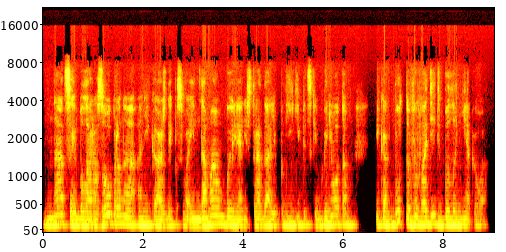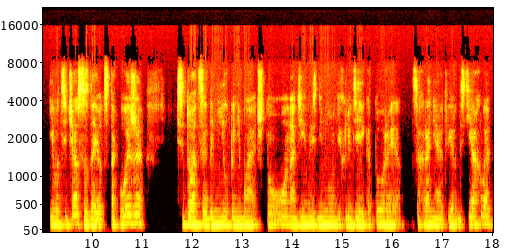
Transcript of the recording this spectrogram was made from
Нация была разобрана, они каждый по своим домам были, они страдали под египетским гнетом, и как будто выводить было некого. И вот сейчас создается такое же ситуация. Даниил понимает, что он один из немногих людей, которые сохраняют верность Яхве,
